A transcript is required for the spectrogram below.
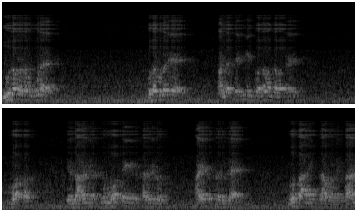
யூத கூட முதன் முதலே அந்த செய்தியை சொல்ல வந்தவர்கள் மோசம் என்ற ஆளுநருக்கும் மோசை என்று தமிழிலும் அழைக்கப்படுகின்ற மூசா அலை இஸ்லாம் அவர்கள் தான்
